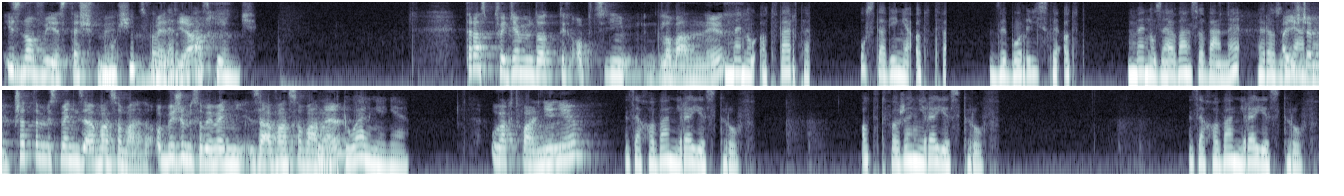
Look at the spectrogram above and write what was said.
I znowu jesteśmy Musi w folder 2 mediach. z 5. Teraz przejdziemy do tych opcji globalnych. Menu otwarte. Ustawienia odtwa. Wybór listy od. Menu zaawansowane. A Rozwijane. jeszcze przedtem jest menu zaawansowane. Obejrzymy sobie menu zaawansowane. Uaktualnienie. Uaktualnienie. Zachowanie rejestrów. Odtworzenie rejestrów. Zachowanie rejestrów.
